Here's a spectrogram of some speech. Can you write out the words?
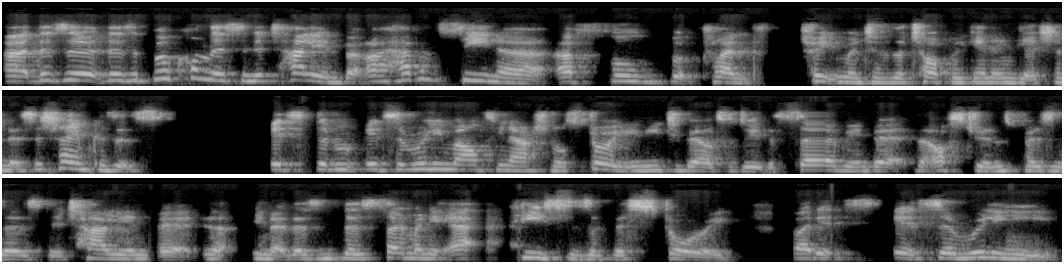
Uh, there's a there's a book on this in Italian, but I haven't seen a, a full book length treatment of the topic in English, and it's a shame because it's it's the it's a really multinational story. You need to be able to do the Serbian bit, the Austrians prisoners, the Italian bit. You know, there's there's so many pieces of this story, but it's it's a really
